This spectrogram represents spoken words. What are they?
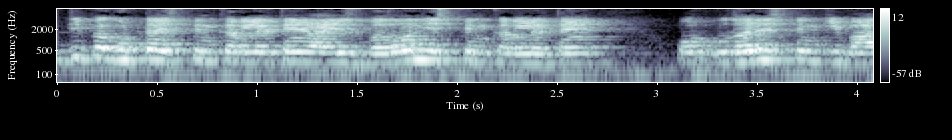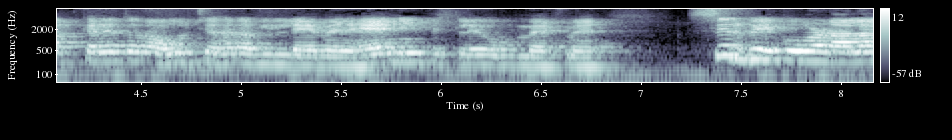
दीपक गुड्डा स्पिन कर लेते हैं, आयुष बदौनी स्पिन कर लेते हैं, और उधर स्पिन की बात करें तो राहुल चहर अभी लेवन है नहीं पिछले मैच में। सिर्फ़ एक ओवर डाला।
